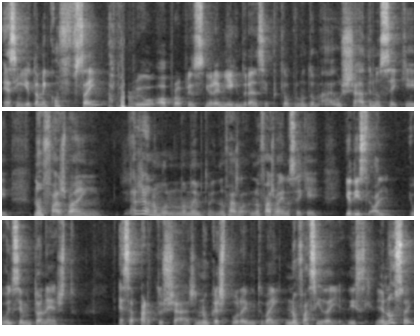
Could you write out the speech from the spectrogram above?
é assim, eu também confessei ao próprio, ao próprio senhor a minha ignorância, porque ele perguntou-me: ah, o chá de não sei quê não faz bem. Ah, já não, não me lembro bem, não faz, não faz bem, não sei quê. E eu disse-lhe: olha, eu vou-lhe ser muito honesto. Essa parte dos chás nunca explorei muito bem, não faço ideia. Disse-lhe: eu não sei.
